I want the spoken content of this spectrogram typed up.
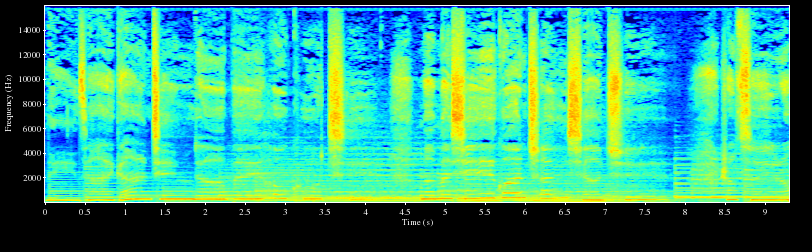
你在感情的背后哭泣，慢慢习惯沉下去，让脆弱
